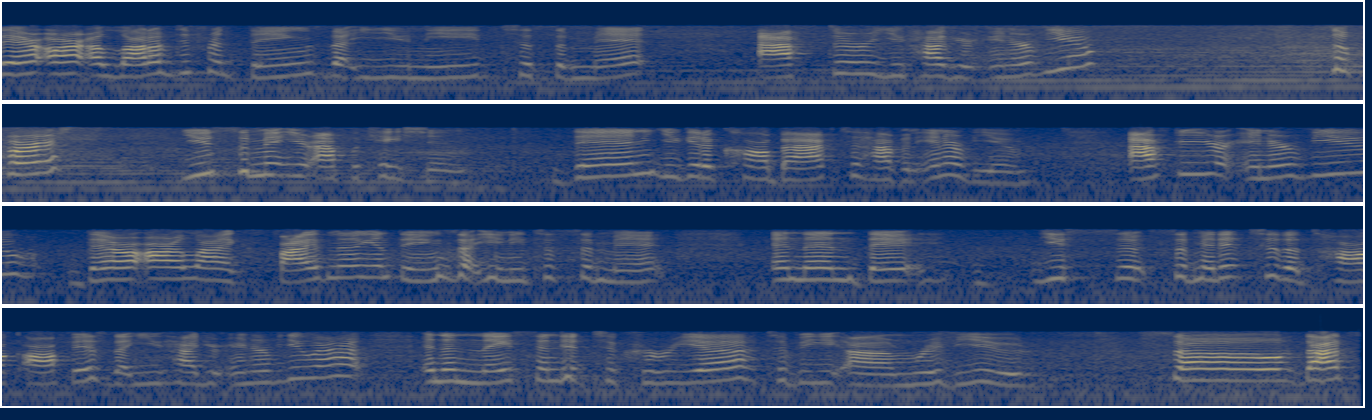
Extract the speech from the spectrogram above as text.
there are a lot of different things that you need to submit after you have your interview. So first, you submit your application. Then you get a call back to have an interview. After your interview, there are like 5 million things that you need to submit and then they you su submit it to the TaLK office that you had your interview at and then they send it to Korea to be um, reviewed. So that's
